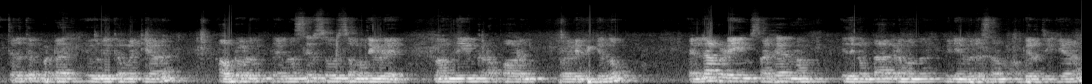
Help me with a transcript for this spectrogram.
ഇത്തരത്തിൽപ്പെട്ട ജൂറി കമ്മിറ്റിയാണ്. അവരോടും പ്രേമനസീർ സുഹൃത്ത് സമിതിയുടെ നന്ദിയും കടപ്പാടും പ്രകടിപ്പിക്കുന്നു. എല്ലാവരുടെയും സഹകരണം ഇതിനുണ്ടാകണമെന്ന് വിനയപുരസരം അഭ്യർത്ഥിക്കുകയാണ്.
